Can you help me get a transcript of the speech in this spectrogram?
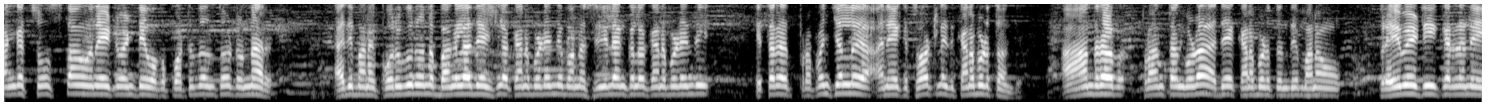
సంగతి చూస్తాం అనేటువంటి ఒక పట్టుదలతో ఉన్నారు. అది మనకు పొరుగునున్న బంగ్లాదేశ్లో కనబడింది మొన్న శ్రీలంకలో కనబడింది ఇతర ప్రపంచంలో అనేక చోట్ల ఇది కనబడుతోంది. ఆంధ్ర ప్రాంతం కూడా అదే కనబడుతుంది. మనం ప్రైవేటీకరణని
